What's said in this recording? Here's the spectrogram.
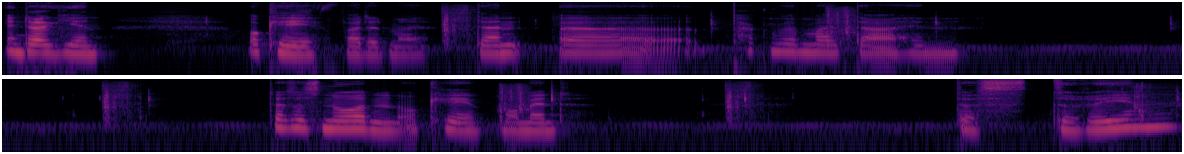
Interagieren. Okay, wartet mal. Dann, äh, packen wir mal dahin. Das ist Norden. Okay, Moment. Das Drehen.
